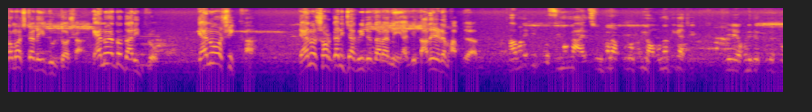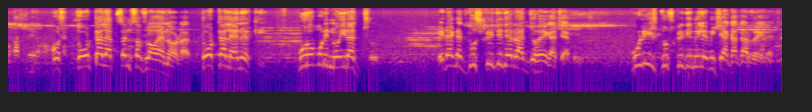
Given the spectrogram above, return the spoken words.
সমাজটার এই দুর্দশা? কেন এত দারিদ্র? কেন অশিক্ষা? কেন সরকারি চাকরিতে তারা নেই? আজকে তাদের এটা ভাবতে হবে। তার মানে কি পশ্চিমবঙ্গে আইন শৃঙ্খলা পুরোপুরি অবনতি গেছে? যে হরিদেবপুরে প্রকাশ্যে এরকম total absence of law and order total anarchy পুরোপুরি নৈরাজ্য। এটা একটা দুষ্কৃতীদের রাজ্য হয়ে গেছে এখন। পুলিশ দুষ্কৃতি মিলে মিশে একাকার হয়ে গেছে।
